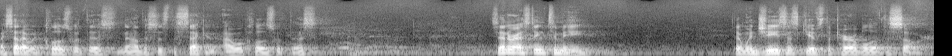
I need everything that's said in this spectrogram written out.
I said I would close with this. Now, this is the second I will close with this. It's interesting to me that when Jesus gives the parable of the sower,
